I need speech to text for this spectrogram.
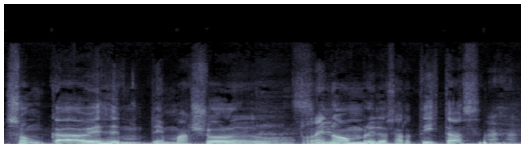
son cada vez de, de mayor eh, Sí. renombre los artistas. Ajá.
